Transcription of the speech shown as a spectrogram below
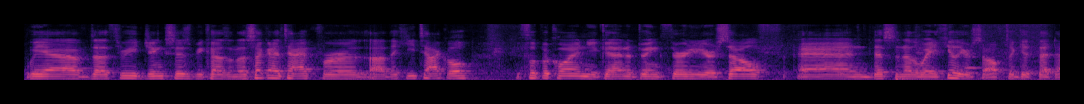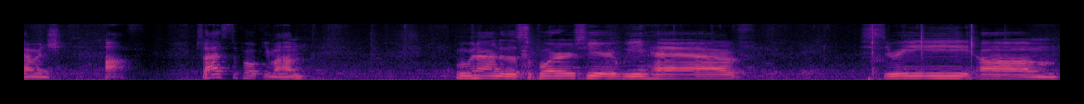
we have the three Jynxes because on the second attack for uh, the Heat Tackle, you flip a coin, you can end up doing 30 yourself, and this is another way to heal yourself to get that damage off. So that's the Pokemon. Moving on to the supporters here, we have three um,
